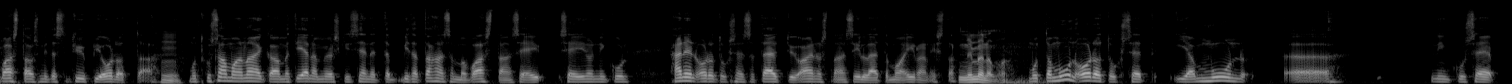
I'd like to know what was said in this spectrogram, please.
vastaus, mitä se tyyppi odottaa. Hmm. Mutta kun samaan aikaan mä tiedän myöskin sen, että mitä tahansa mä vastaan, se ei, se ei ole niin kuin, hänen odotuksensa täyttyy ainoastaan sillä, että mä oon Iranista. Nimenomaan. Mutta mun odotukset ja mun äh, niin kuin se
